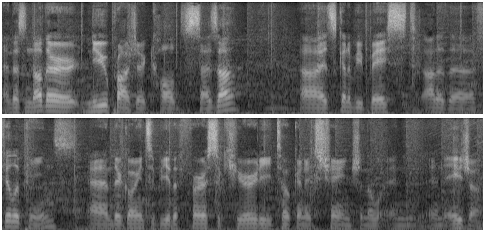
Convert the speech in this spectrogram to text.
And there's another new project called Ceza. Uh, it's going to be based out of the Philippines, and they're going to be the first security token exchange in, the, in, in Asia.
